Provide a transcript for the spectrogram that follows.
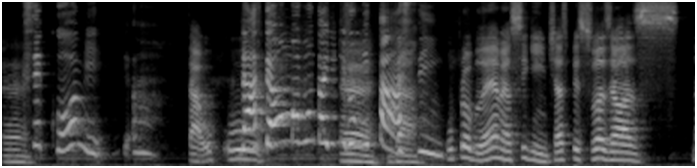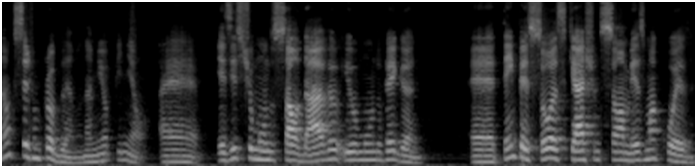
é. que você come. Tá, o, o... Dá até uma vontade de é, vomitar, é, assim. O problema é o seguinte: as pessoas, elas. Não que seja um problema, na minha opinião. É, existe o mundo saudável e o mundo vegano. É, tem pessoas que acham que são a mesma coisa.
